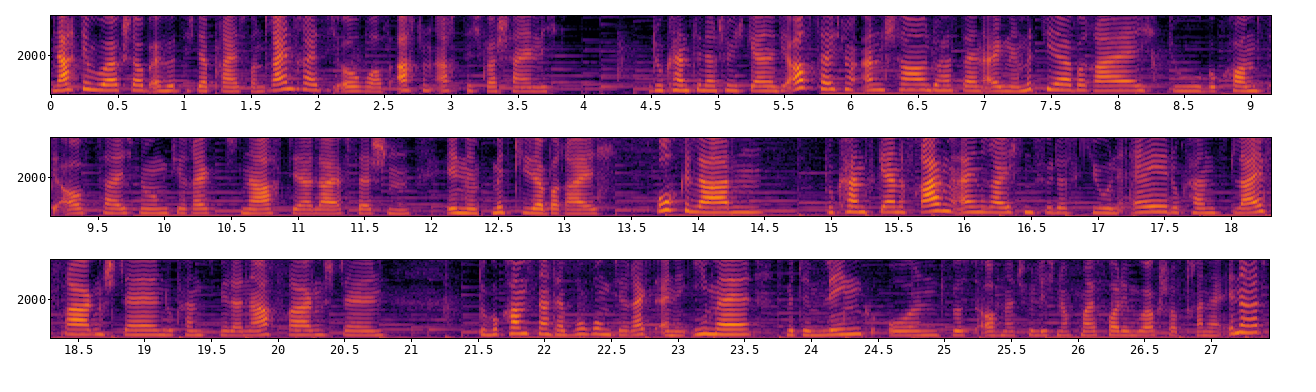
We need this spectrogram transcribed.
nach dem Workshop erhöht sich der Preis von 33 Euro auf 88 wahrscheinlich. Du kannst dir natürlich gerne die Aufzeichnung anschauen. Du hast deinen eigenen Mitgliederbereich. Du bekommst die Aufzeichnung direkt nach der Live-Session in den Mitgliederbereich hochgeladen. Du kannst gerne Fragen einreichen für das QA. Du kannst Live-Fragen stellen. Du kannst mir danach Fragen stellen. Du bekommst nach der Buchung direkt eine E-Mail mit dem Link und wirst auch natürlich nochmal vor dem Workshop daran erinnert.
